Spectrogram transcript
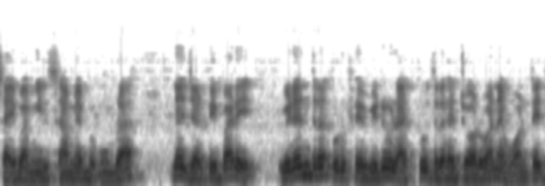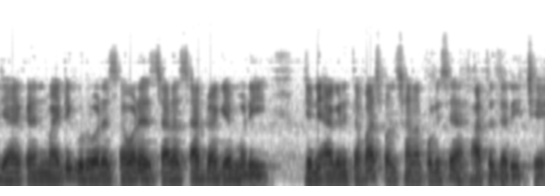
સાઈબા મિલ સામે બગુમરાને ઝડપી પાડી. વિરેન્દ્ર ઉર્ફે વીરુ રાજપૂત રહે જોરવાને વોન્ટેડ જાહેર કરેલ માહિતી ગુરુવારે સવારે સાડા સાત વાગે મળી, જેની આગળની તપાસ પલસાણા પોલીસે હાથ ધરી છે.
